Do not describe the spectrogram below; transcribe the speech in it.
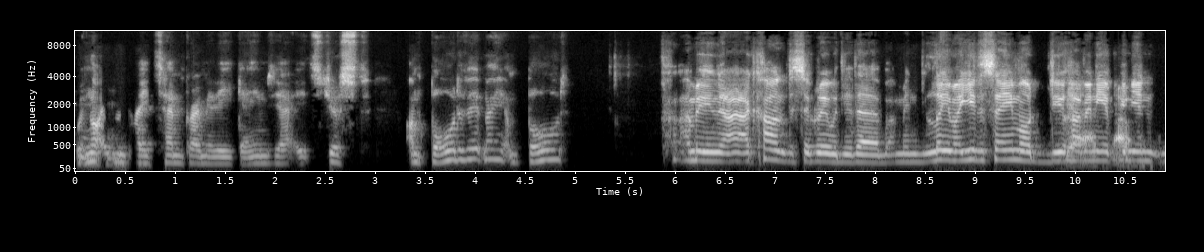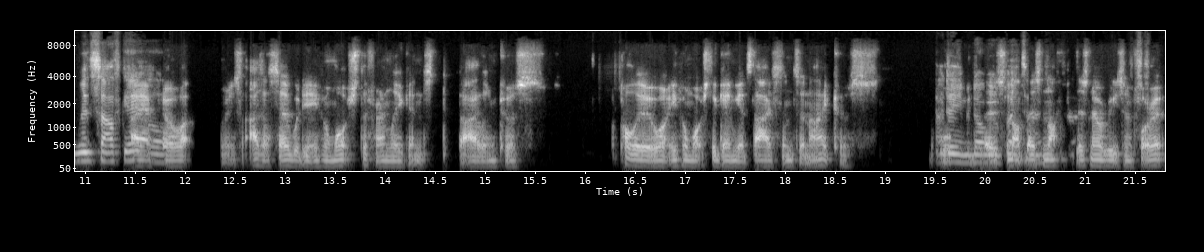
We've not even played ten Premier League games yet. It's just I'm bored of it, mate. I'm bored. I mean, I can't disagree with you there. But I mean, Liam, are you the same, or do you yeah, have any opinion I, with Southgate? I echo, as I said, we didn't even watch the friendly against Ireland because probably we won't even watch the game against Iceland tonight because I didn't even know. There's not. There's not. There's no reason for it.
